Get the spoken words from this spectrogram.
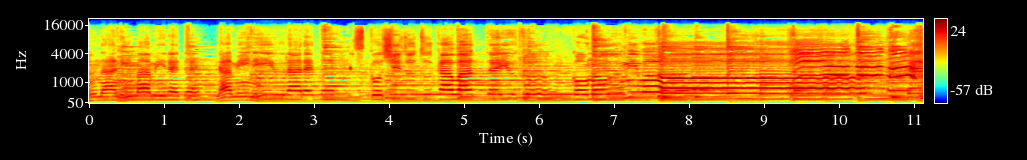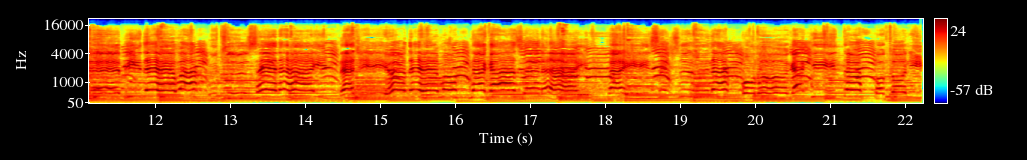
砂にまみれて波に揺られて少しずつ変わってゆくこの海をテレビでは映せないラジオでも流せない大切なものがきっとここに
